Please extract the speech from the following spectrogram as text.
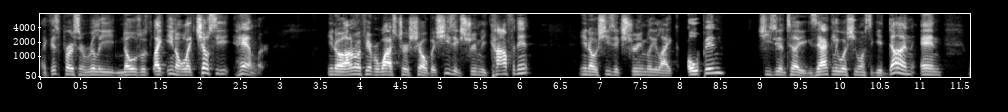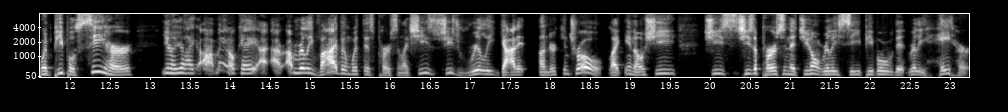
like this person really knows what like you know like chelsea handler. You know i don't know if you ever watched her show but she's extremely confident. You know she's extremely like open. She's going to tell you exactly what she wants to get done. And when people see her you know, you're like, oh man, okay, I, am really vibing with this person. Like she's she's really got it under control. Like you know, she she's she's a person that you don't really see people that really hate her.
